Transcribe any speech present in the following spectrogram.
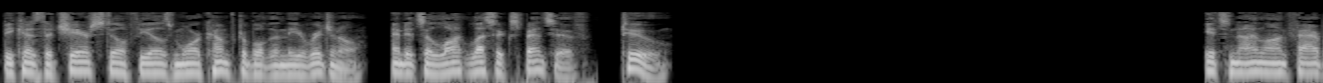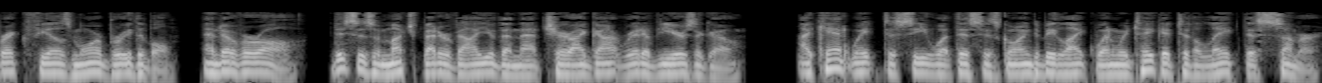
because the chair still feels more comfortable than the original, and it's a lot less expensive, too. Its nylon fabric feels more breathable, and overall, this is a much better value than that chair I got rid of years ago. I can't wait to see what this is going to be like when we take it to the lake this summer.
